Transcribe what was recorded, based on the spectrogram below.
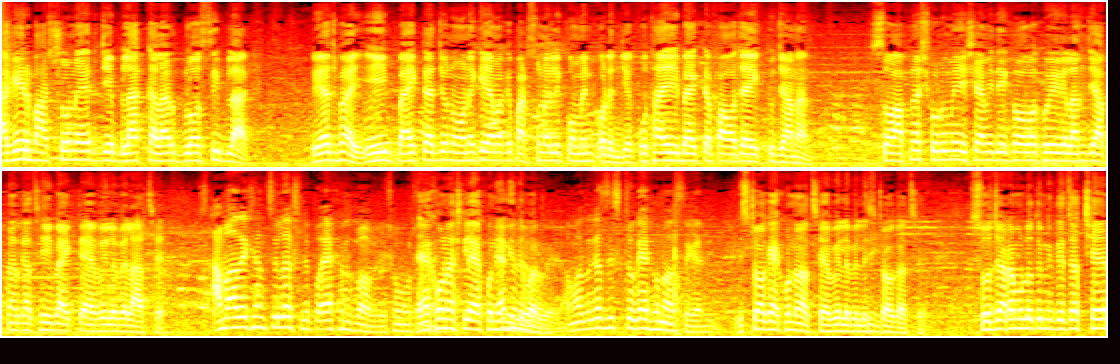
আগের ভাষণের যে black colour glossy black Riyaz ভাই এই বাইকটার জন্য অনেকেই আমাকে পার্সোনালি কমেন্ট করেন যে কোথায় এই বাইকটা পাওয়া যায় একটু জানান। সো আপনার শোরুমে এসে আমি দেখে অবাক হয়ে গেলাম যে আপনার কাছে এই বাইকটা অ্যাভেলেবেল আছে। আমার এখানে চলে আসলে এখন পাবে সমস্যা এখন আসলে এখনই নিতে পারবে। আমাদের কাছে স্টক এখনও আছে গাড়ি। স্টক এখনও আছে অ্যাভেলেবেল স্টক আছে। সো যারা মূলত নিতে চাচ্ছেন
